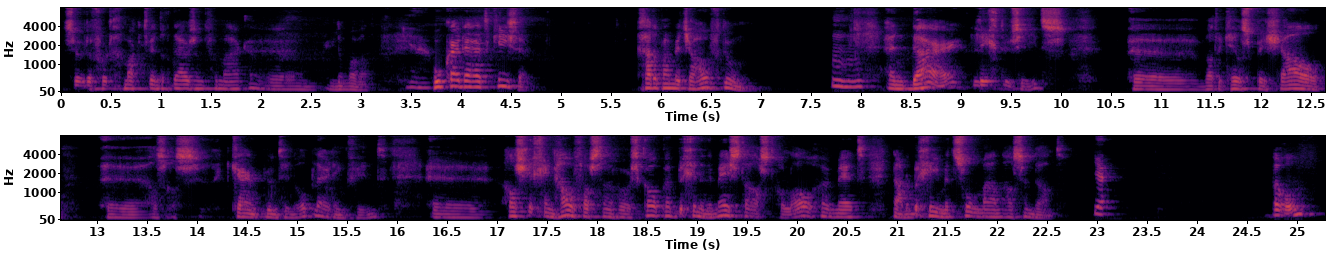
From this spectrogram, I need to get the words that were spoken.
zullen we er voor het gemak 20.000 van maken? ik noem maar wat. Ja. Hoe kan je daaruit kiezen? Ga het maar met je hoofd doen. Mm -hmm. En daar ligt dus iets wat ik heel speciaal uh, als, als kernpunt in de opleiding vind. Uh, als je geen houvast aan een horoscoop hebt, beginnen de meeste astrologen met, nou dan begin je met zon, maan, ascendant. Ja. Waarom?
